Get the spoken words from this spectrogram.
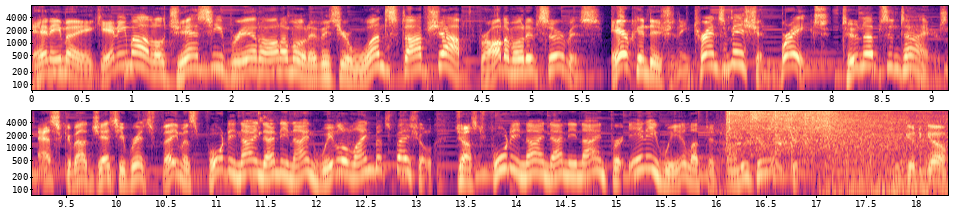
Any make, any model, Jesse Britt Automotive is your one stop shop for automotive service. Air conditioning, transmission, brakes, tune ups, and tires. Ask about Jesse Britt's famous $49.99 wheel alignment special. Just $49.99 for any wheel up to 22 inches. You're good to go.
